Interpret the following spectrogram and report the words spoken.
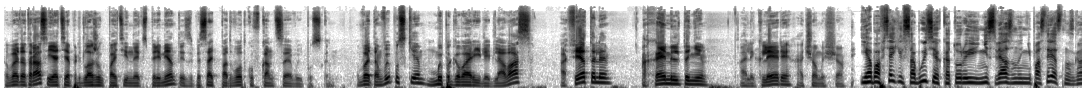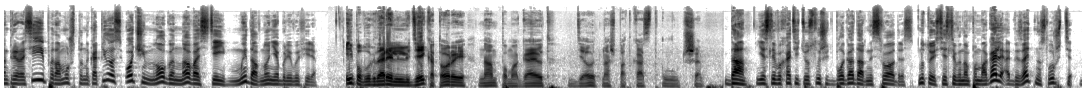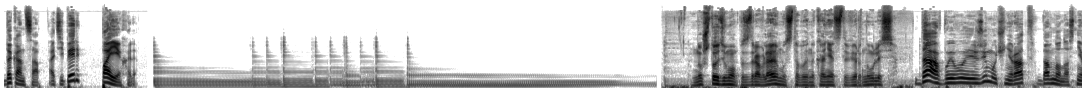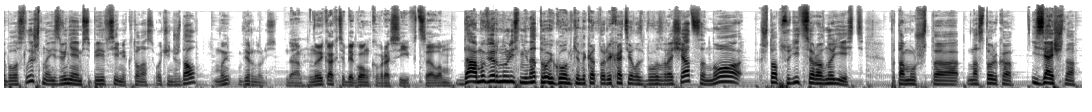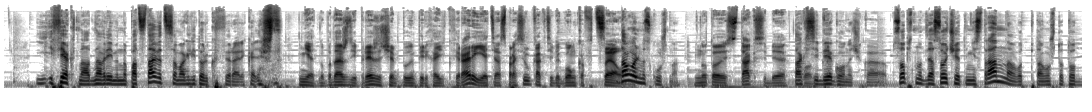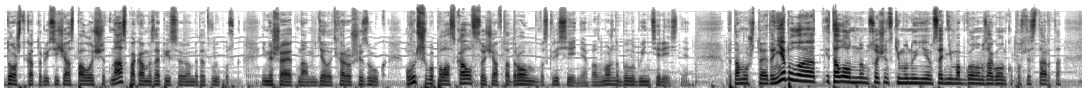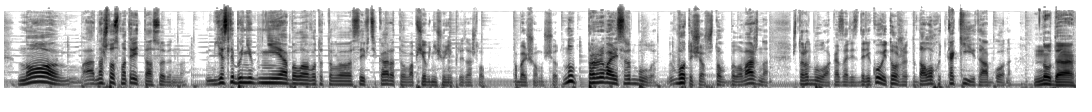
В этот раз я тебе предложил пойти на эксперимент и записать подводку в конце выпуска. В этом выпуске мы поговорили для вас о Феттеле, о Хэмилтоне, о Леклере, о чем еще? И обо всяких событиях, которые не связаны непосредственно с Гран-при России, потому что накопилось очень много новостей. Мы давно не были в эфире. И поблагодарили людей, которые нам помогают делать наш подкаст лучше. Да, если вы хотите услышать благодарность в свой адрес, ну то есть если вы нам помогали, обязательно слушайте до конца. А теперь поехали. Ну что, Димон, поздравляю, мы с тобой наконец-то вернулись. Да, в боевой режим очень рад. Давно нас не было слышно. Извиняемся перед всеми, кто нас очень ждал. Мы вернулись. Да, ну и как тебе гонка в России в целом? Да, мы вернулись не на той гонке, на которой хотелось бы возвращаться, но что обсудить все равно есть. Потому что настолько изящно и эффектно одновременно подставиться могли только в Феррари, конечно. Нет, ну подожди, прежде чем будем переходить к Феррари, я тебя спросил, как тебе гонка в целом. Довольно скучно. Ну то есть так себе Так гонка. себе гоночка. Собственно, для Сочи это не странно, вот потому что тот дождь, который сейчас полощет нас, пока мы записываем этот выпуск, и мешает нам делать хороший звук, лучше бы полоскал Сочи автодром в воскресенье. Возможно, было бы интереснее. Потому что это не было эталонным сочинским унынием с одним обгоном за гонку после старта, но а на что смотреть-то особенно? Если бы не, не было вот этого сейфтикара, то вообще бы ничего не произошло, по большому счету. Ну, прорывались Редбулы. Вот еще что было важно, что Редбулы оказались далеко, и тоже это дало хоть какие-то обгоны. Ну да,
